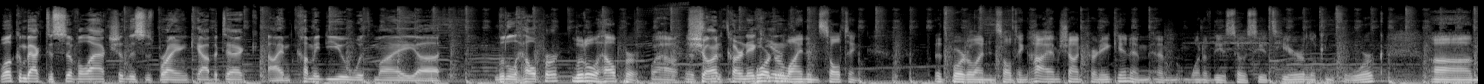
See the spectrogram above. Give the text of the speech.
Welcome back to Civil Action. This is Brian Kabateck. I'm coming to you with my uh, little helper. Little helper. Wow. That's, Sean that's? Borderline insulting. That's borderline insulting. Hi, I'm Sean Karnikian. I'm, I'm one of the associates here looking for work. Um,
